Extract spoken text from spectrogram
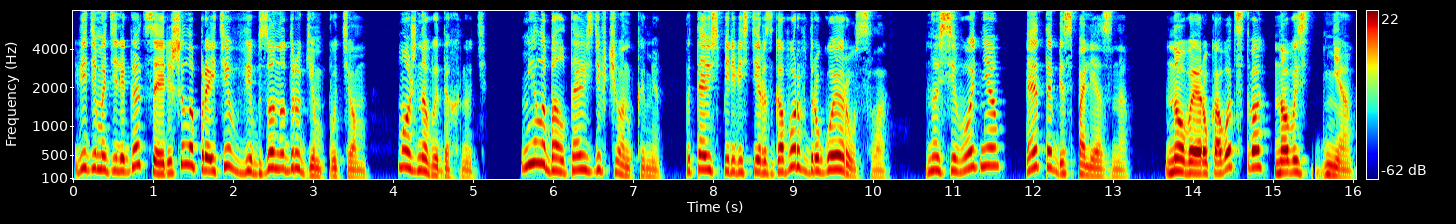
Видимо, делегация решила пройти в вип-зону другим путем. Можно выдохнуть. Мило болтаю с девчонками. Пытаюсь перевести разговор в другое русло. Но сегодня это бесполезно. Новое руководство – новость дня.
